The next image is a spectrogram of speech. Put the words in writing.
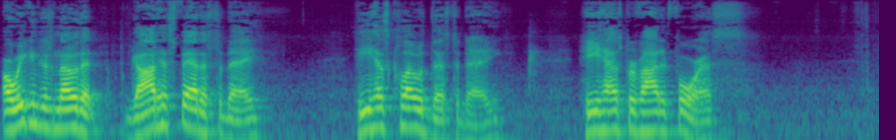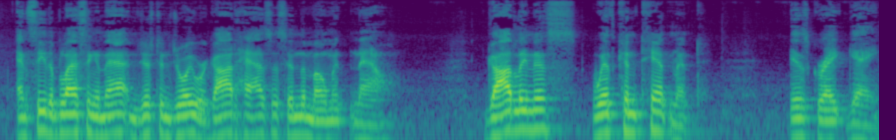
Or we can just know that God has fed us today. He has clothed us today. He has provided for us. And see the blessing in that and just enjoy where God has us in the moment now. Godliness with contentment is great gain.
